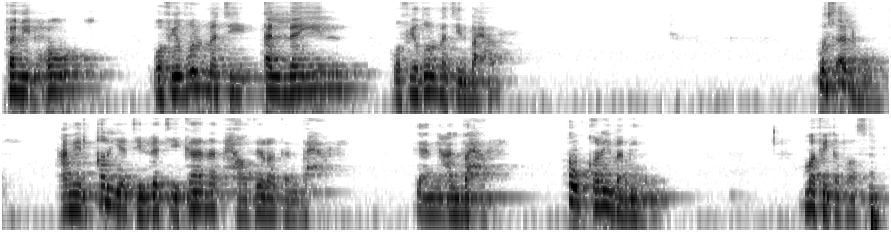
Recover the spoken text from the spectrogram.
فم الحوت وفي ظلمة الليل وفي ظلمة البحر؟ واسألهم عن القرية التي كانت حاضرة البحر يعني على البحر أو قريبة منه. ما في تفاصيل؟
